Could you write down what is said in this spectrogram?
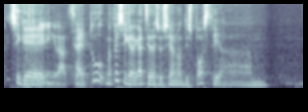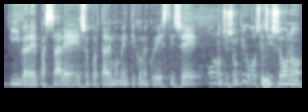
Pensi che, li ringrazio. eh, tu, ma pensi che i ragazzi adesso siano disposti a mm, vivere, passare e sopportare momenti come questi? Se o non ci sono più o se ci sono,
